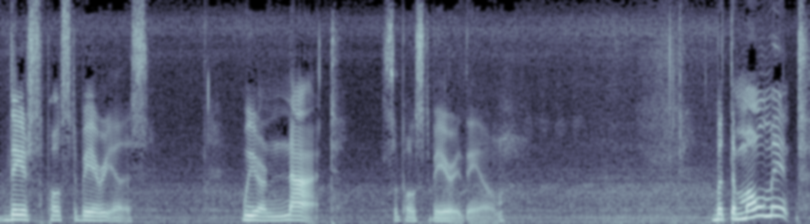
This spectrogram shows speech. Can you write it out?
they're supposed to bury us. We are not supposed to bury them. But the moment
